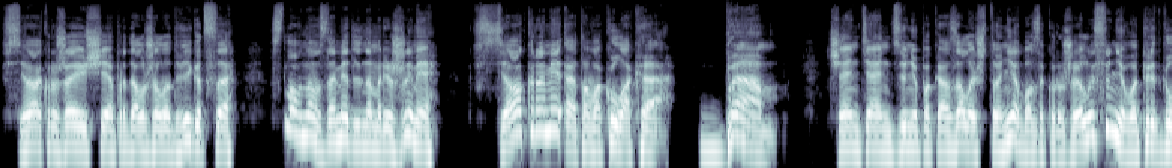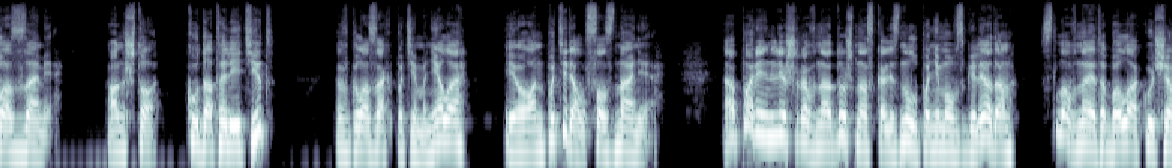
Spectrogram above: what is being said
Всё окружающее продолжало двигаться, словно в замедленном режиме, всё кроме этого кулака. Бам! Чэнь Тяньцзюню показалось, что небо закружилось у него перед глазами. Он что, куда-то летит? В глазах потемнело, и он потерял сознание. А парень лишь равнодушно скользнул по нему взглядом, словно это была куча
